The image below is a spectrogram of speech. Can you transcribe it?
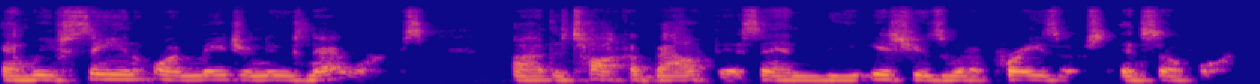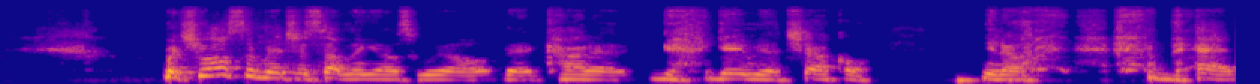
and we've seen on major news networks uh, to talk about this and the issues with appraisers and so forth. But you also mentioned something else, Will, that kind of gave me a chuckle. You know, that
